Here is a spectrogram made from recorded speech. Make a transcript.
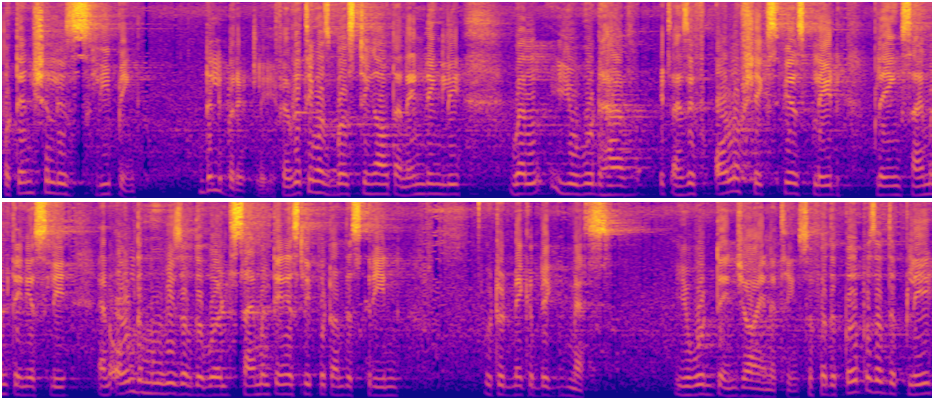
potential is sleeping deliberately. If everything was bursting out unendingly, well, you would have, it's as if all of Shakespeare's played playing simultaneously and all the movies of the world simultaneously put on the screen, it would make a big mess. You wouldn't enjoy anything. So for the purpose of the play,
